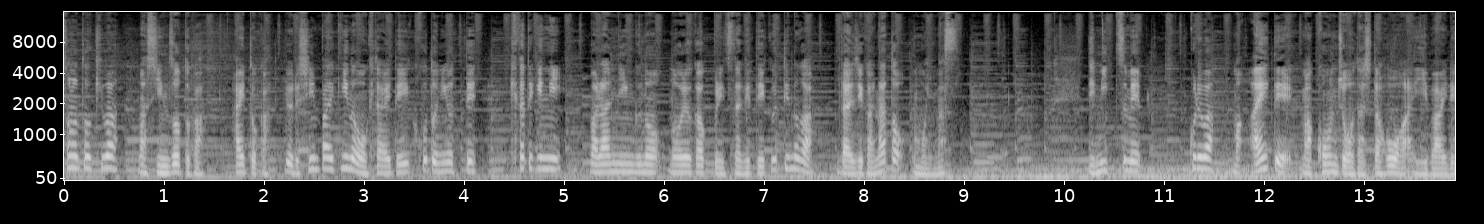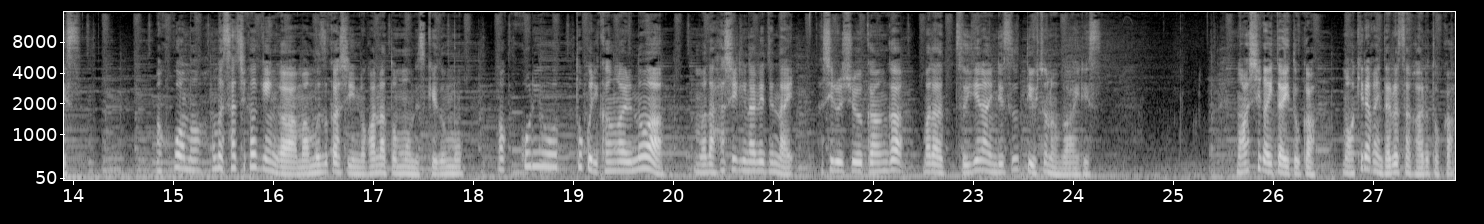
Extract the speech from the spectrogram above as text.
その時は、ま、心臓とか肺とか、いわゆる心肺機能を鍛えていくことによって、結果的に、まあ、ランニングの能力アップにつなげていくっていうのが大事かなと思います。で、3つ目。これは、まあ、あえて、まあ、根性を出した方がいい場合です。まあ、ここは、まあ、本当にさじ加減が、まあ、難しいのかなと思うんですけども、まあ、これを特に考えるのは、まだ走り慣れてない、走る習慣がまだついてないんですっていう人の場合です。もう足が痛いとか、もう明らかにだるさがあるとか、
